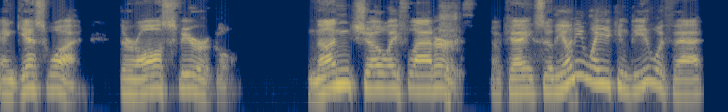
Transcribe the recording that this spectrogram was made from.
And guess what? They're all spherical. None show a flat earth. Okay. So the only way you can deal with that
